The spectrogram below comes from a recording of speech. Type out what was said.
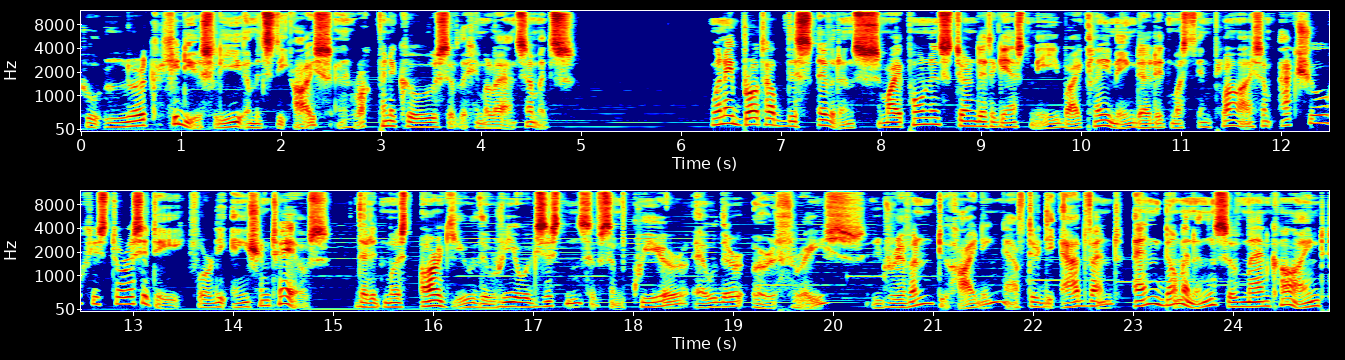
who lurk hideously amidst the ice and rock pinnacles of the Himalayan summits. When I brought up this evidence, my opponents turned it against me by claiming that it must imply some actual historicity for the ancient tales that it must argue the real existence of some queer elder Earth race, driven to hiding after the advent and dominance of mankind,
